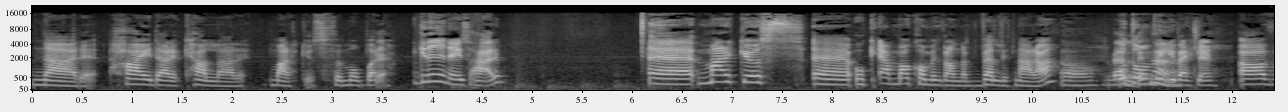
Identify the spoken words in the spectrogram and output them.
när Haidar kallar Marcus för mobbare. grejen är ju så här. Eh, Marcus eh, och Emma har kommit varandra väldigt nära. Ja, och väldigt de vill ju nära. verkligen, ja,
